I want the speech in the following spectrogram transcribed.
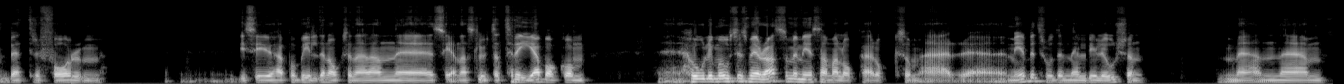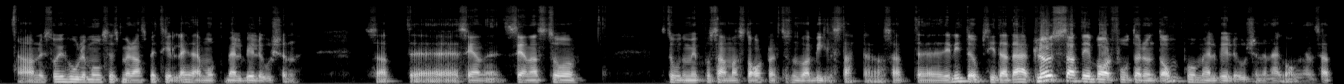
bättre form. Vi ser ju här på bilden också när han eh, senast slutar trea bakom eh, Holy Moses med Russ som är med i samma lopp här och som är eh, mer betrodd än Melby Illusion. Men eh, ja, nu står ju Holy Moses med Russ med tillägg där mot Melby Illusion. Så att eh, sen, senast så stod de ju på samma start eftersom det var bilstarten. Så att eh, det är lite uppsida där. Plus att det är barfota runt om på Melby Illusion den här gången. Så att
